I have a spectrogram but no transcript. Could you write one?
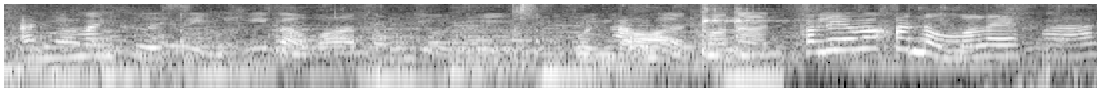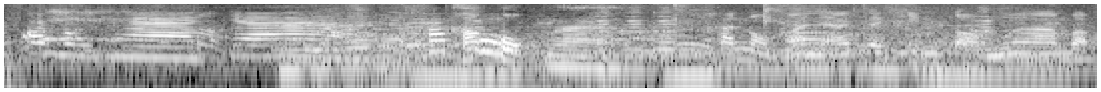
ออะไรอันนี้มันคือสิ่งที่แบบว่าต้องอยู่ที่ที่ภาคเหนือเท่านั้น เขาเรียกว่าขนมอะไรคะ ขนมงาจ้าข้าวปกงาขนมอันเนี้ยจะกินต่อเมื่อแบบ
